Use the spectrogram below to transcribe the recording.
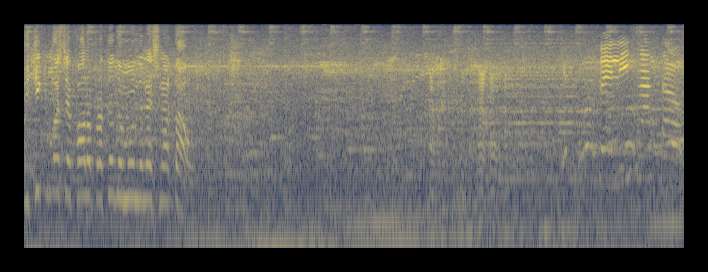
E o que, que você fala pra todo mundo nesse Natal? Feliz Natal.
